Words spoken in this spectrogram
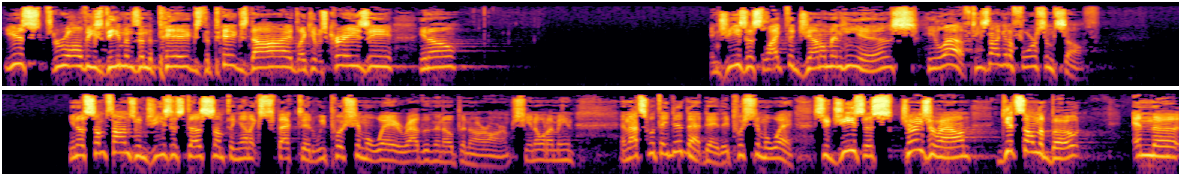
You just threw all these demons into pigs. The pigs died like it was crazy, you know? And Jesus, like the gentleman he is, he left. He's not going to force himself. You know, sometimes when Jesus does something unexpected, we push him away rather than open our arms. You know what I mean? And that's what they did that day. They pushed him away. So Jesus turns around, gets on the boat, and the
